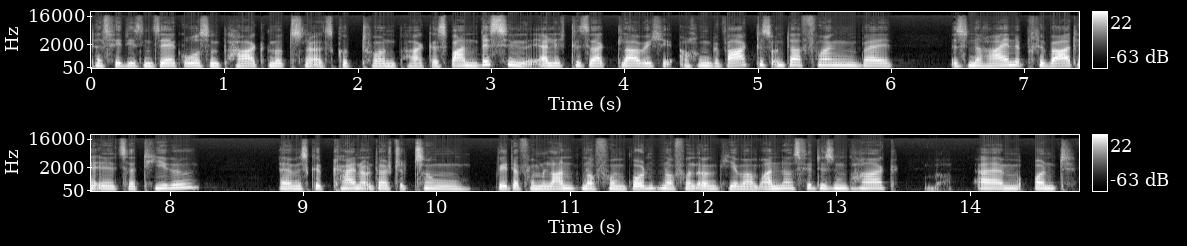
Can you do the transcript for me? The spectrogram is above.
dass wir diesen sehr großen Park nutzen als Skulpturenpark. Es war ein bisschen, ehrlich gesagt, glaube ich, auch ein gewagtes Unterfangen, weil es eine reine private Initiative. Ähm, es gibt keine Unterstützung weder vom Land noch vom Bund noch von irgendjemandem anders für diesen Park. Ähm, und,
